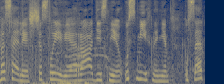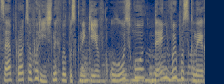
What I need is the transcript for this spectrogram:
Веселі, щасливі, радісні, усміхнені. Усе це про цьогорічних випускників. У Луцьку день випускних.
